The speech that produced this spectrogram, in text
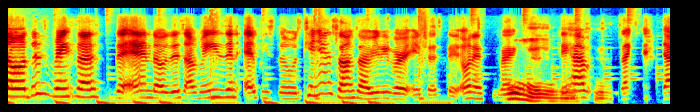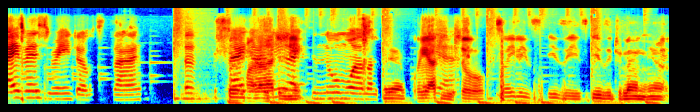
So this brings us the end of this amazing episode. Kenyan songs are really very interesting, honestly. Like Yeah, they have- yeah. like a diverse range of songs. So, So like, I really like to know more about yeah, We have Yeah. so Swahili is easy. It's easy to learn. Yeah.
